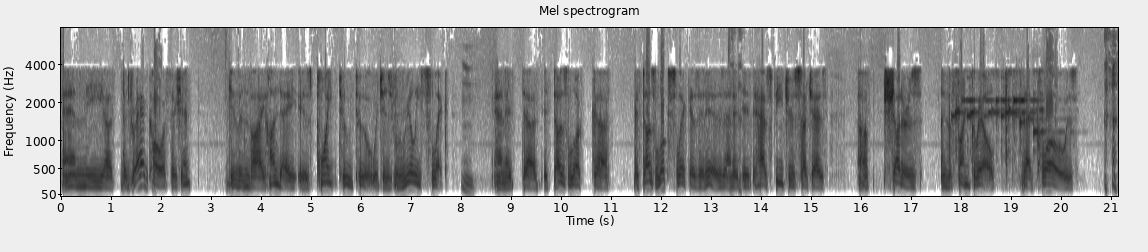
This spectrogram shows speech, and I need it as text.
And the, uh, the drag coefficient given by Hyundai is 0.22, which is really slick. And it uh, it does look uh, it does look slick as it is, and it, it has features such as uh, shutters in the front grille that close.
